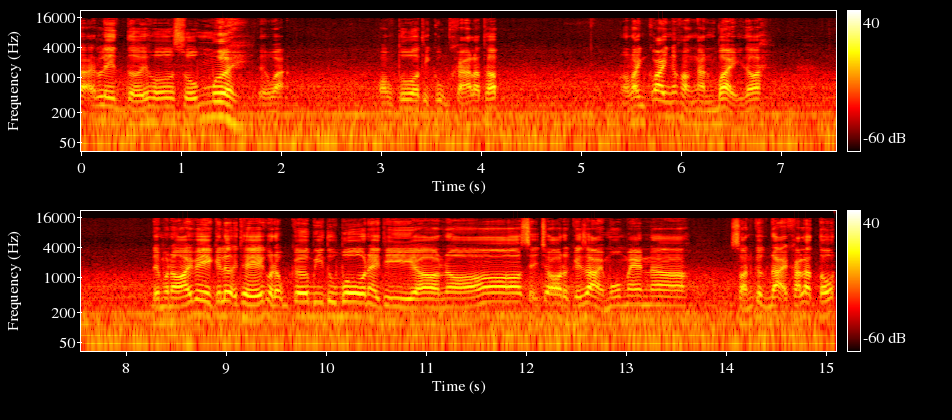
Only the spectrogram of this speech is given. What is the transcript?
đã lên tới hô số 10 các bạn vòng tua thì cũng khá là thấp. Nó loanh quanh nó khoảng ngàn bảy thôi. Để mà nói về cái lợi thế của động cơ biturbo này thì ờ, nó sẽ cho được cái giải moment men xoắn cực đại khá là tốt.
